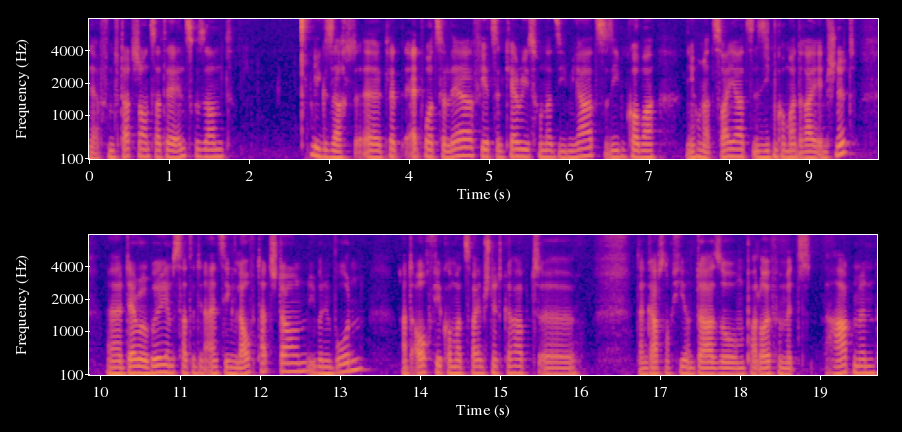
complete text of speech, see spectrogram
Ja, fünf Touchdowns hatte er insgesamt. Wie gesagt, äh, Edwards Hilaire, 14 Carries, 107 Yards, 7, nee, 102 Yards, 7,3 im Schnitt. Äh, Daryl Williams hatte den einzigen Lauf-Touchdown über den Boden, hat auch 4,2 im Schnitt gehabt. Äh, dann gab es noch hier und da so ein paar Läufe mit Hartman.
